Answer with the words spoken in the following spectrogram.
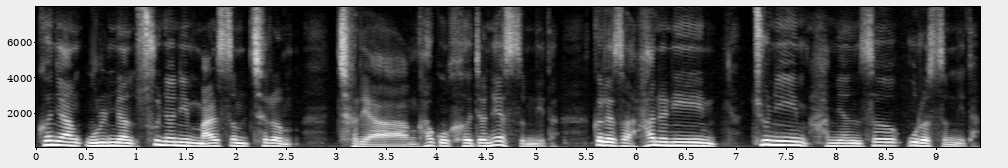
그냥 울면 수녀님 말씀처럼 처량하고 허전했습니다. 그래서 하느님, 주님 하면서 울었습니다.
